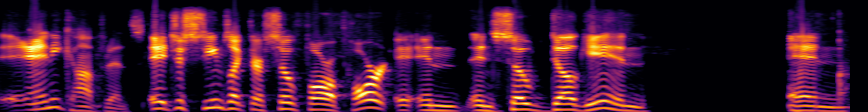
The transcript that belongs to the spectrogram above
any confidence. It just seems like they're so far apart and and so dug in, and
